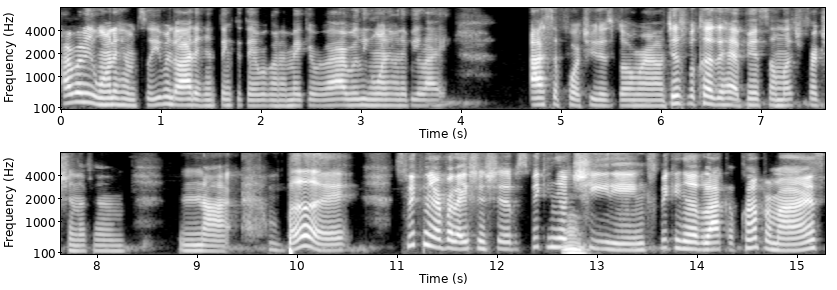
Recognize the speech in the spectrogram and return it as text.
I really wanted him to, even though I didn't think that they were gonna make it. I really wanted him to be like, "I support you this go around," just because it had been so much friction of him not. But speaking of relationships, speaking of mm. cheating, speaking of lack of compromise,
